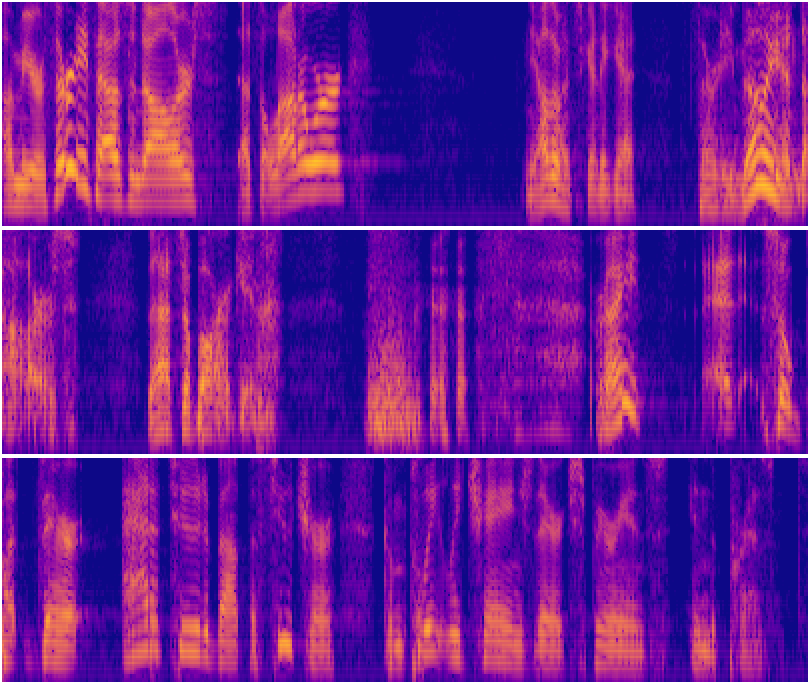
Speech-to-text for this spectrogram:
a mere $30,000. That's a lot of work. And the other one's going to get $30 million. That's a bargain. right? And so, but their attitude about the future completely changed their experience in the present.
